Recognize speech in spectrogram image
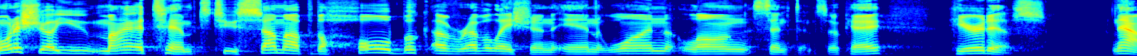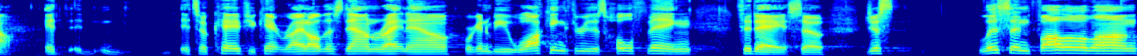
want to show you my attempt to sum up the whole book of Revelation in one long sentence, okay? Here it is. Now, it, it, it's okay if you can't write all this down right now. We're going to be walking through this whole thing today. So just listen, follow along.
